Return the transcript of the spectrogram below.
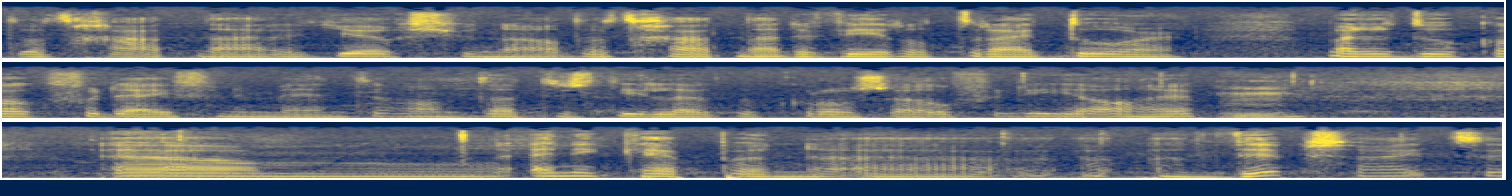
Dat, gaat naar het Jeugdjournaal, dat gaat naar de Wereld Draait Door. Maar dat doe ik ook voor de evenementen, want dat is die leuke crossover die je al hebt. Ehm, en ik heb een, eh, een website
